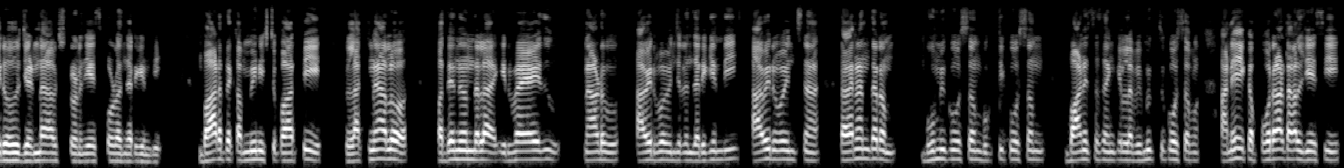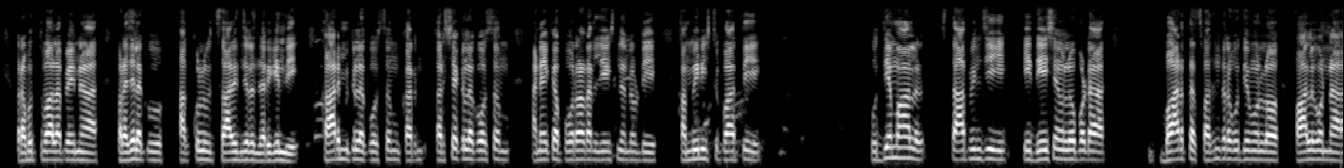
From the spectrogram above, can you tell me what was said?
ఈరోజు జెండా ఆవిష్కరణ చేసుకోవడం జరిగింది. భారత కమ్యూనిస్టు పార్టీ లక్నాలో పద్దెనిమిది వందల ఇరవై ఐదు నాడు ఆవిర్భవించడం జరిగింది. ఆవిర్భవించిన తదనంతరం భూమి కోసం భుక్తి కోసం బానిస సంఖ్యల విముక్తి కోసం అనేక పోరాటాలు చేసి ప్రభుత్వాలపైన ప్రజలకు హక్కులు సాధించడం జరిగింది. కార్మికుల కోసం కర్- కర్షకుల కోసం అనేక పోరాటాలు చేసినటువంటి కమ్యూనిస్టు పార్టీ ఉద్యమాలు స్థాపించి ఈ దేశం లోపల భారత స్వతంత్ర ఉద్యమంలో పాల్గొన్న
